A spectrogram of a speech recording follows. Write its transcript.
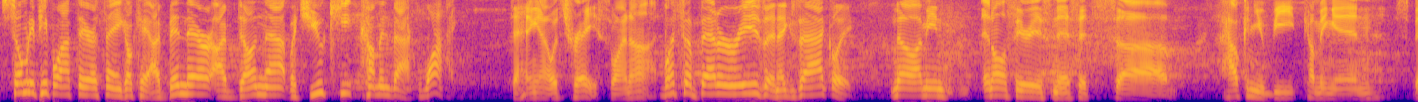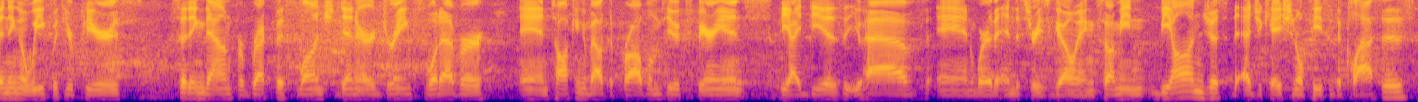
So many people out there think, okay, I've been there, I've done that, but you keep coming back. Why? To hang out with Trace. Why not? What's a better reason? Exactly. No, I mean, in all seriousness, it's uh, how can you beat coming in, spending a week with your peers, sitting down for breakfast, lunch, dinner, drinks, whatever, and talking about the problems you experience, the ideas that you have, and where the industry is going. So, I mean, beyond just the educational piece of the classes,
